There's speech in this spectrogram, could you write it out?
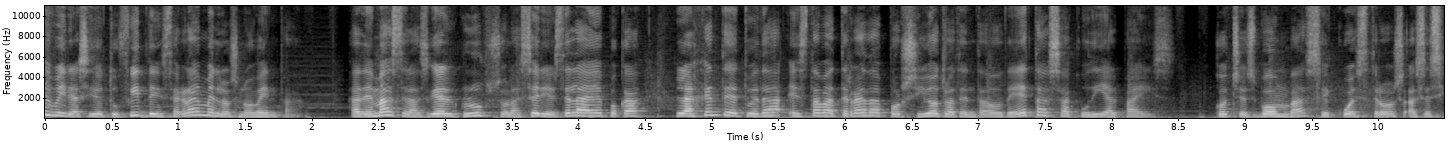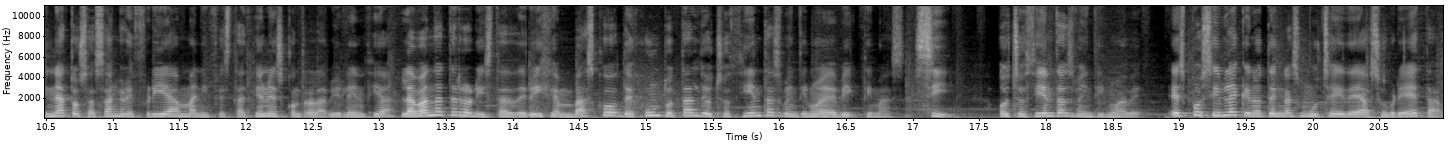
Este hubiera sido tu feed de Instagram en los 90. Además de las girl groups o las series de la época, la gente de tu edad estaba aterrada por si otro atentado de ETA sacudía al país. Coches bombas, secuestros, asesinatos a sangre fría, manifestaciones contra la violencia, la banda terrorista de origen vasco dejó un total de 829 víctimas. Sí, 829. Es posible que no tengas mucha idea sobre ETA,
